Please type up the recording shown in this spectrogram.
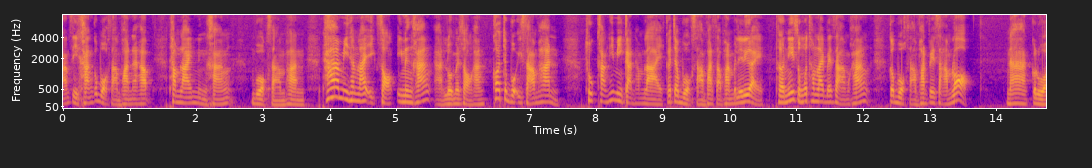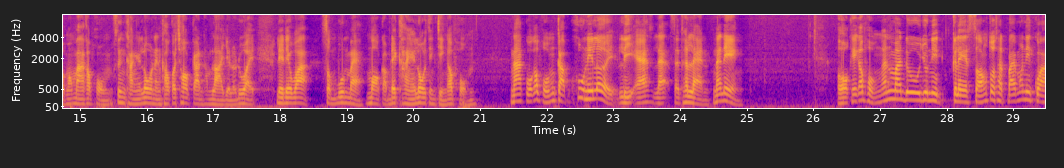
3-4 ครั้งก็บวก 3,000 นะครับทำลาย 1 ครั้งบวก 3,000 ถ้ามีทำลายอีก 2 อีก 1 ครั้งอ่ารวมเป็น 2 ครั้ง ก็จะบวกอีก 3,000 ทุกครั้งที่มีการทำลายก็จะบวก 3,000 3,000 ไปเรื่อยๆ เทอร์นนี้สมมติทำลายไป 3 ครั้ง ก็บวก 3,000 ไป 3 รอบ น่ากลัวมากๆครับผม ซึ่งคังเอโร่นั้นเขาก็ชอบการทำลายอยู่แล้วด้วย เรียกได้ว่าสมบูรณ์แบบเหมาะกับเด็กคังเอโร่จริงๆครับผม น่ากลัวกับผมกับคู่นี้เลย r e a s และ s e t t e r l a n d นั่นเอง โอเคครับผม งั้นมาดูยูนิตเกรด 2 ตัวถัดไปบ้างดีกว่า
